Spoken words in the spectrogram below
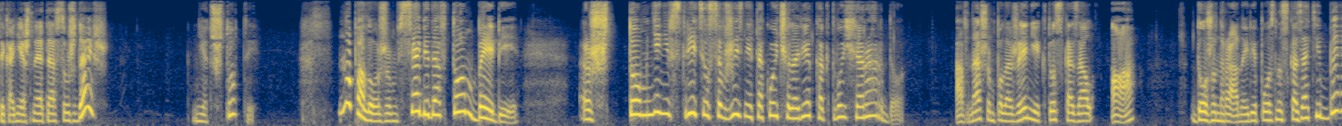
Ты, конечно, это осуждаешь? Нет, что ты? Ну, положим, вся беда в том, Бэби, что мне не встретился в жизни такой человек, как твой Херардо. А в нашем положении кто сказал «А», должен рано или поздно сказать и «Б».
